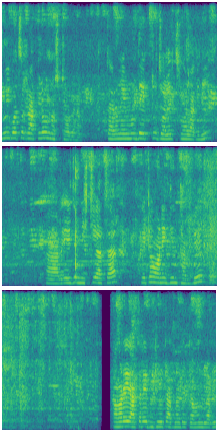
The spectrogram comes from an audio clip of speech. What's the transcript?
দুই বছর রাখলেও নষ্ট হবে না। কারণ এর মধ্যে একটু জলের ছোঁয়া লাগেনি। আর এই যে মিষ্টি আচার, এটাও অনেক দিন থাকবে। আমার এই আচারের ভিডিওটা আপনাদের কেমন লাগল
